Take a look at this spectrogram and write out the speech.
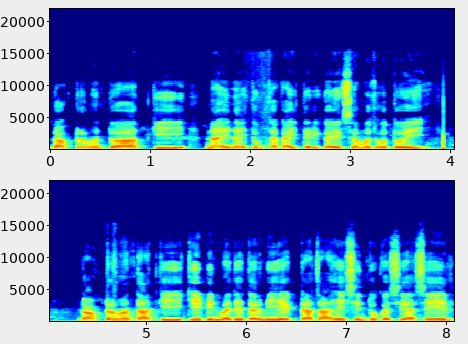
डॉक्टर म्हणतात की नाही नाही तुमचा काहीतरी गैरसमज होतोय. डॉक्टर म्हणतात की केबिनमध्ये तर मी एकटाच आहे सिंधू कशी असेल?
